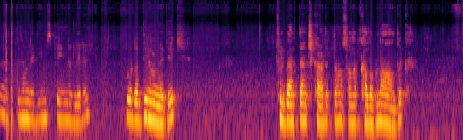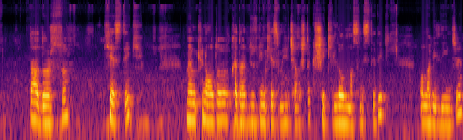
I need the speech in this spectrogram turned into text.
Evet, dilimlediğimiz peynirleri burada dilimledik. Tülbentten çıkardıktan sonra kalıbını aldık. Daha doğrusu kestik. Mümkün olduğu kadar düzgün kesmeye çalıştık. Şekilli olmasını istedik. Olabildiğince.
